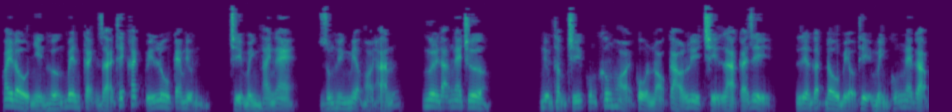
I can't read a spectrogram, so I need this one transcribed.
quay đầu nhìn hướng bên cạnh giải thích khách quý lu kem nhựng chỉ mình hay nghe, dùng hình miệng hỏi hắn, ngươi đã nghe chưa? Nhưng thậm chí cũng không hỏi cổ nọ cáo ly chỉ là cái gì, liền gật đầu biểu thị mình cũng nghe gặp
